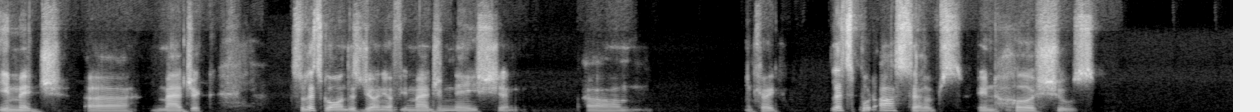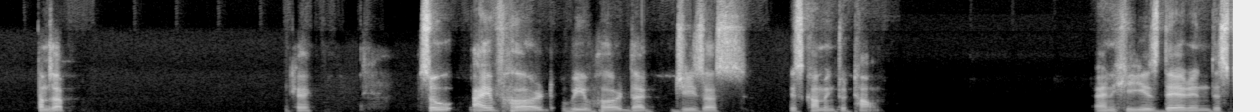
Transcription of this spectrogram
image, uh, magic. So let's go on this journey of imagination. Um, okay, let's put ourselves in her shoes. Thumbs up. Okay. So I've heard, we've heard that Jesus is coming to town. And he is there in this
